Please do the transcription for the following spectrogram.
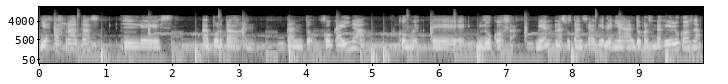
y a estas ratas les aportaban tanto cocaína como eh, glucosa, ¿bien? Una sustancia que tenía alto porcentaje de glucosa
